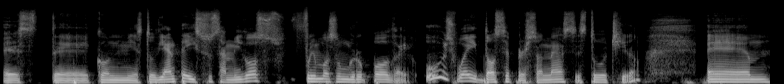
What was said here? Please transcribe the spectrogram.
este, con mi estudiante y sus amigos. Fuimos un grupo de, uy, güey, 12 personas. Estuvo chido. Em,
